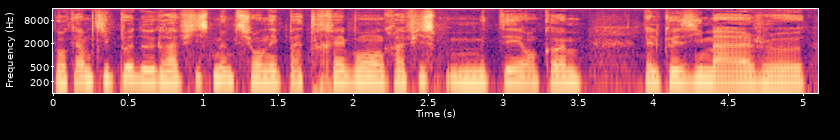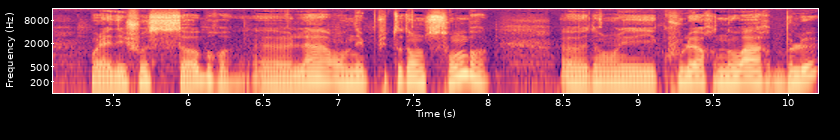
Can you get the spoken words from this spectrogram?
Donc un petit peu de graphisme, même si on n'est pas très bon en graphisme, mettez en quand même quelques images, voilà, des choses sobres. Euh, là, on est plutôt dans le sombre, euh, dans les couleurs noir, bleu.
